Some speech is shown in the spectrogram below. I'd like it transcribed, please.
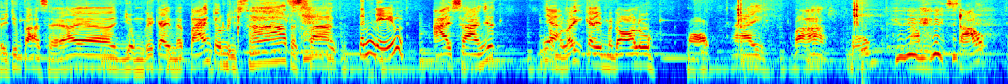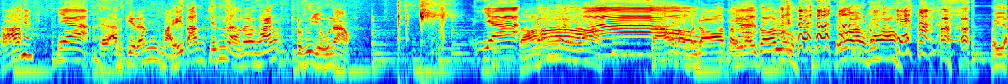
thì chúng ta sẽ à, dùng cái cây nó tán cho đi xa thật xa tính điểm ai xa nhất Dạ. xong mình lấy cái cây mình đo luôn một hai ba bốn năm sáu đó. Dạ. Thì anh kia đánh bảy tám chín là nó thắng. Tôi thí dụ nào? Dạ đó. đúng rồi. Wow. Sao đầu mình đo từ Dạ. đây tới luôn. Đúng không? Đúng không? Bây giờ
